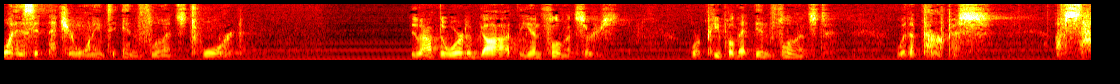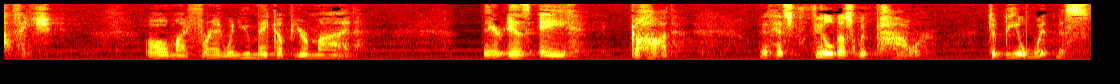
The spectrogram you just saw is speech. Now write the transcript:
What is it that you're wanting to influence toward? Throughout the Word of God, the influencers were people that influenced with a purpose of salvation. Oh, my friend, when you make up your mind, there is a God that has filled us with power to be a witness,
